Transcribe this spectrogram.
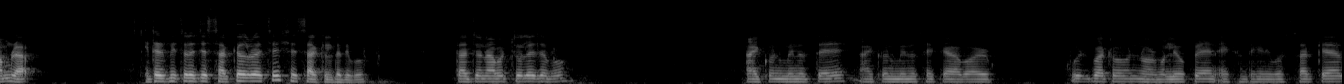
আমরা এটার ভিতরে যে সার্কেল রয়েছে, সেই সার্কেলটা দিব। তার জন্য আবার চলে যাব। আইকন মেনুতে আইকন মেনু থেকে আবার পুশ বাটন নর্মালি ওপেন এখান থেকে নিব সার্কেল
